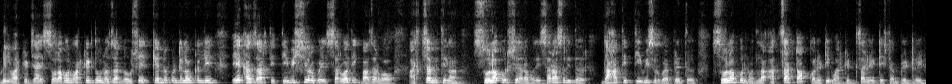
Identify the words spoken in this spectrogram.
पुढील मार्केट जे आहे सोलापूर मार्केट दोन हजार नऊशे एक्क्याण्णव क्विंटल अवकलले एक हजार ते तेवीसशे रुपये सर्वाधिक बाजारभाव आजच्या मितीला सोलापूर शहरामध्ये सरासरी दर दहा ते तेवीस रुपयापर्यंत सोलापूरमधला आजचा टॉप क्वालिटी मार्केटचा लेटेस्ट अपडेट रेट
